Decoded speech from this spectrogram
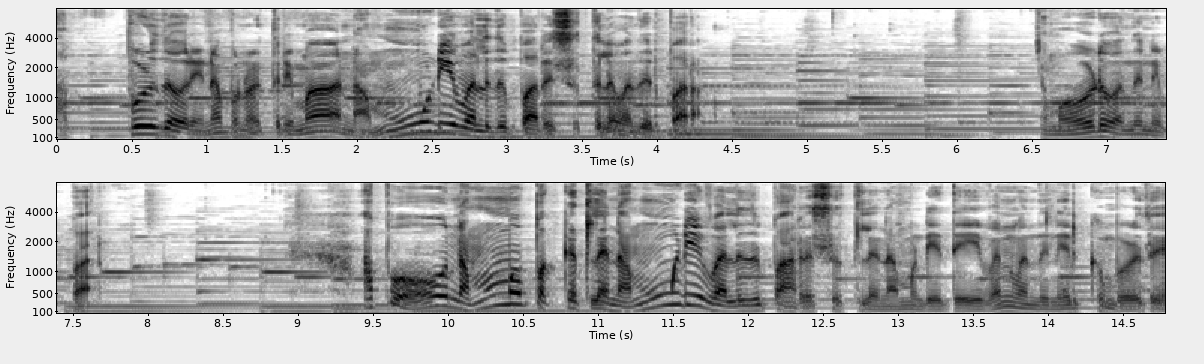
அப்பொழுது அவர் என்ன பண்ணுவார் தெரியுமா? நம்முடைய வலது பாரிசத்தில் வந்து இருப்பாராம். நம்மோடு வந்து நிற்பார். அப்போ நம்ம பக்கத்துல நம்முடைய வலது பாரசத்துல நம்முடைய தேவன் வந்து நிற்கும் பொழுது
